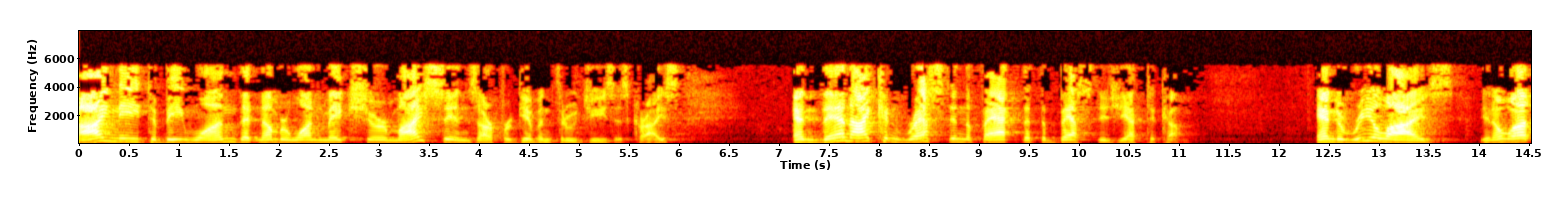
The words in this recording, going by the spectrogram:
I need to be one that, number one, makes sure my sins are forgiven through Jesus Christ. And then I can rest in the fact that the best is yet to come. And to realize, you know what?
